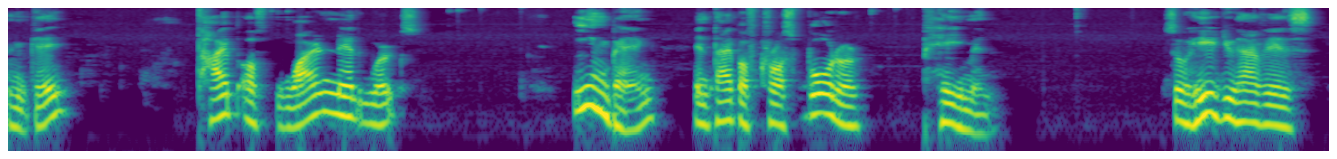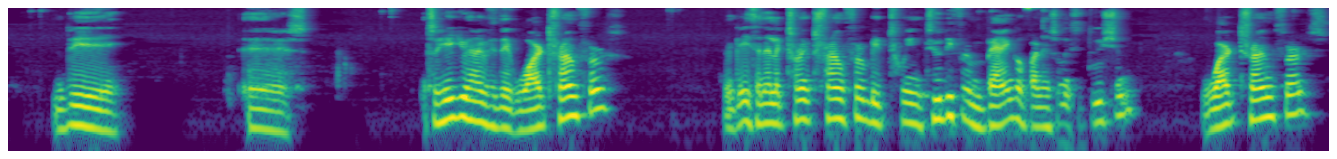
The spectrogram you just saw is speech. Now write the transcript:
Okay type of wire networks, in-bank, and type of cross-border payment. So here you have is the is so here you have the wire transfers. Okay, it's an electronic transfer between two different bank or financial institution. Wire transfers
